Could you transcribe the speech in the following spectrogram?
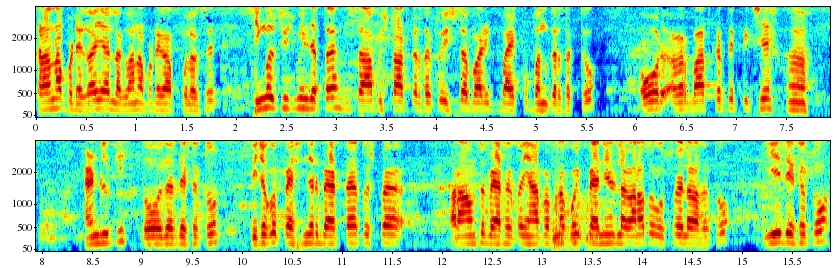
कराना पड़ेगा या लगवाना पड़ेगा आपको अलग से। सिंगल स्विच मिल जाता है, जिससे आप स्टार्ट कर सकते हो, इससे बाइक को बंद कर सकते हो। और अगर बात करते पीछे हैंडल की तो इधर देख सकते हो, पीछे कोई पैसेंजर बैठता है तो उस पर आराम से बैठ सकता है। यहाँ पर अपना कोई पैन लगाना तो उस पर लगा सकते हो। ये देख सकते हो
